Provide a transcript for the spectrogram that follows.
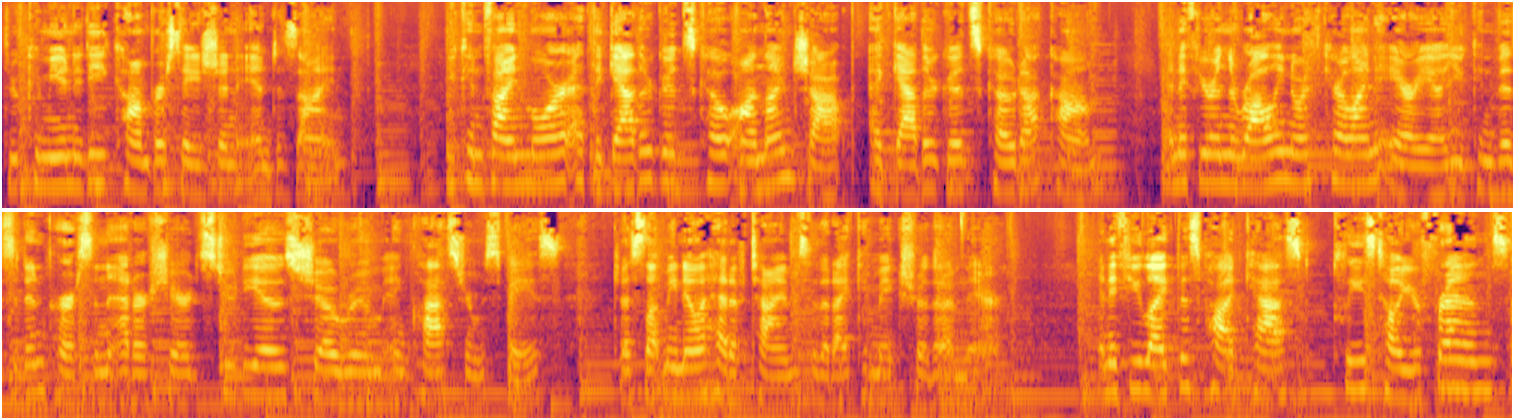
through community, conversation, and design. You can find more at the Gather Goods Co. online shop at gathergoodsco.com. And if you're in the Raleigh, North Carolina area, you can visit in person at our shared studios, showroom, and classroom space. Just let me know ahead of time so that I can make sure that I'm there. And if you like this podcast, please tell your friends,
